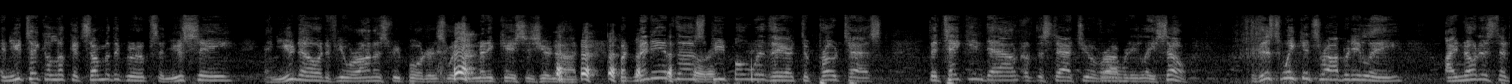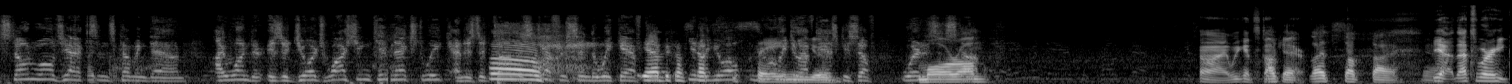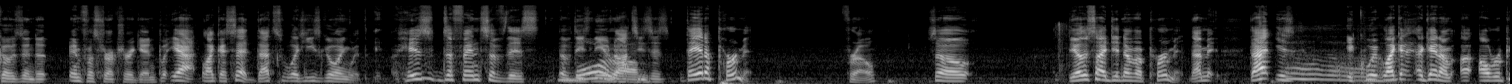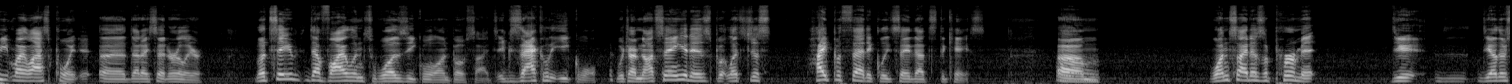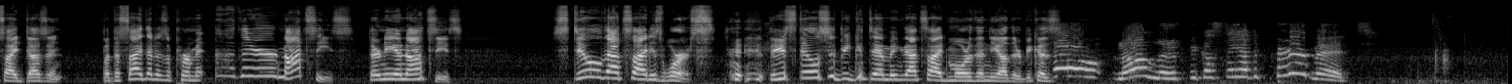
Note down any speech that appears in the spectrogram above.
and you take a look at some of the groups and you see, and you know it if you were honest reporters, which in many cases you're not, but many of those people were there to protest the taking down of the statue of oh. Robert E. Lee. So, this week it's Robert E. Lee. I noticed that Stonewall Jackson's coming down. I wonder, is it George Washington next week, and is it Thomas Oh. Jefferson the week after? Yeah, because you know, that's you, the all, you really do have you to ask yourself, where does Moron. it stop? All right, we can stop Okay, there. let's stop there. Yeah, that's where he goes into infrastructure again. But yeah, like I said, that's what he's going with. His defense of this of these neo Nazis is they had a permit, fro. So the other side didn't have a permit. That ma- that is equi- Like again, I'm, I'll repeat my last point uh, that I said earlier. Let's say that violence was equal on both sides, exactly equal, which I'm not saying it is, but let's just hypothetically say that's the case. Um, one side has a permit, the the other side doesn't. But the side that has a permit, uh, they're Nazis. They're neo Nazis. Still, that side is worse. you still should be condemning that side more than the other because No, no, Luke, because they had the permit.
